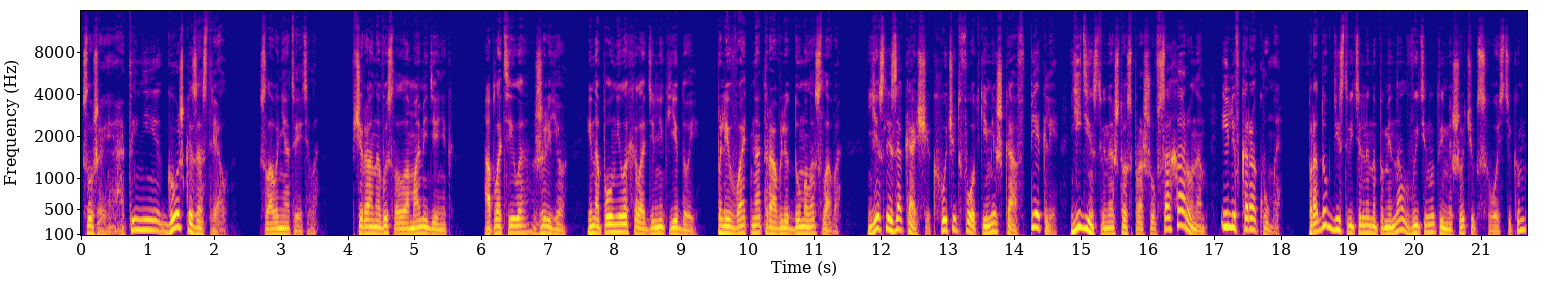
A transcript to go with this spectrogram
«Слушай, а ты не Гошка застрял?» Слава не ответила. Вчера она выслала маме денег, оплатила жилье и наполнила холодильник едой. Плевать на травлю, думала Слава. Если заказчик хочет фотки мешка в пекле, единственное, что спрошу, в Сахару нам или в Каракумы. Продукт действительно напоминал вытянутый мешочек с хвостиком,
